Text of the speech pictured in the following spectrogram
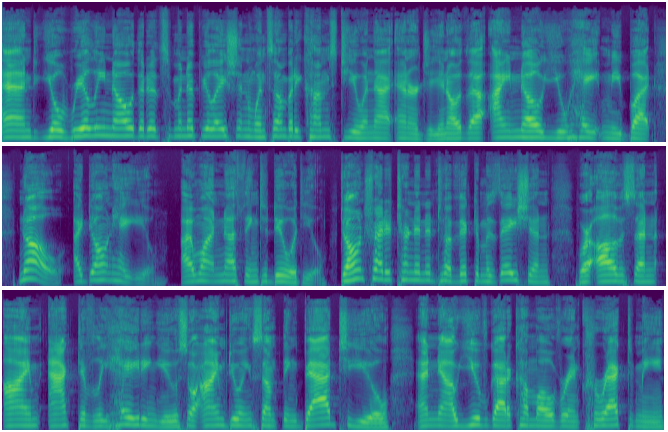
and you'll really know that it's manipulation when somebody comes to you in that energy. You know, that I know you hate me, but no, I don't hate you. I want nothing to do with you. Don't try to turn it into a victimization where all of a sudden I'm actively hating you, so I'm doing something bad to you, and now you've got to come over and correct me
